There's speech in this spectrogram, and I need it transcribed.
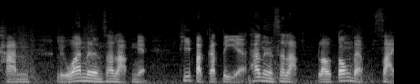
ชัน หรือว่าเนินสลับเนี่ยที่ปกติอะถ้าเนินสลับเราต้องแบบใส่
